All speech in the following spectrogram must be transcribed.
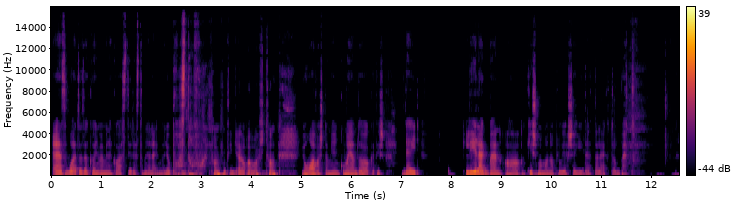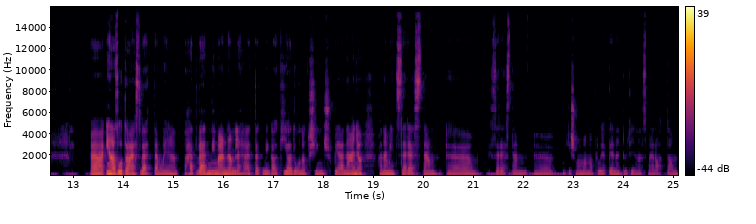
ez volt az a könyv, aminek azt éreztem, hogy a legnagyobb haszna volt, amit így elolvastam. Jó, olvastam ilyen komolyabb dolgokat is, de így lélekben a kismama naplója segített a legtöbbet. Én azóta ezt vettem olyan. Hát venni már nem lehet, tehát még a kiadónak sincs példánya, hanem így szereztem, szereztem kismama naplója példányt, úgyhogy én azt már adtam,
